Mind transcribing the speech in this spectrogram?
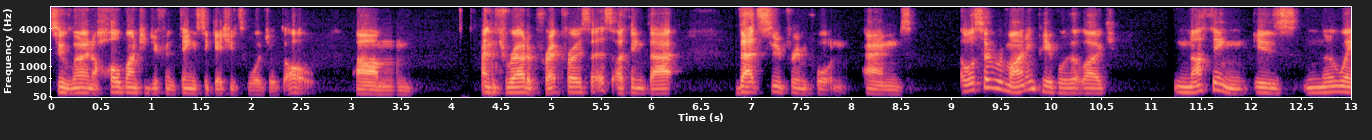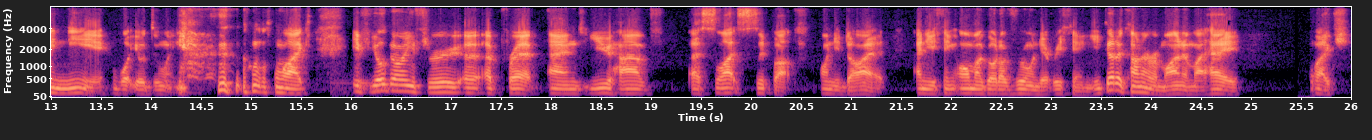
to learn a whole bunch of different things to get you towards your goal. Um, and throughout a prep process, I think that that's super important. And also reminding people that like nothing is nowhere near what you're doing. like if you're going through a, a prep and you have a slight slip up on your diet and you think, oh my God, I've ruined everything, you've got to kind of remind them, like, hey, like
